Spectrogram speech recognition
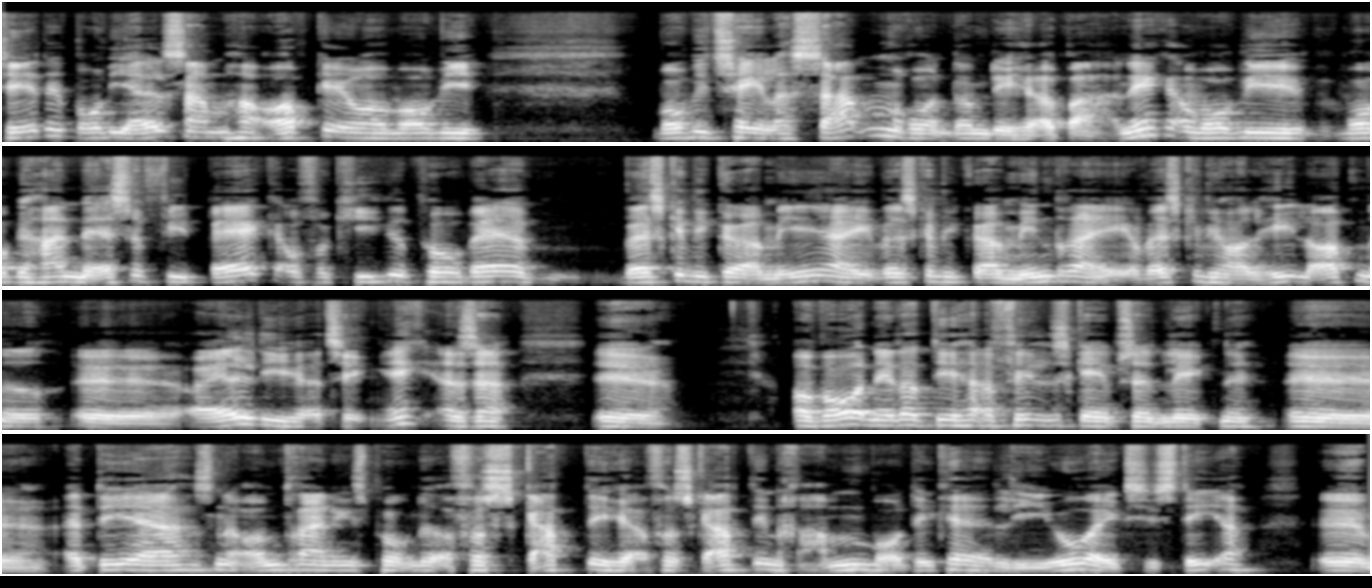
tætte, hvor vi alle sammen har opgaver, hvor vi hvor vi taler sammen rundt om det her barn, ikke? og hvor vi, hvor vi har en masse feedback og får kigget på, hvad, hvad skal vi gøre mere af, hvad skal vi gøre mindre af, og hvad skal vi holde helt op med, øh, og alle de her ting. Ikke? Altså, øh, og hvor netop det her fællesskabsanlæggende, øh, at det er sådan omdrejningspunktet at få skabt det her, få skabt en ramme, hvor det kan leve og eksistere, øh,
